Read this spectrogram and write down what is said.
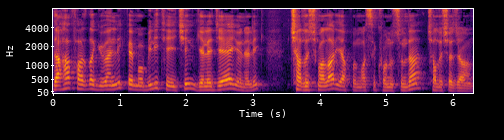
daha fazla güvenlik ve mobilite için geleceğe yönelik çalışmalar yapılması konusunda çalışacağım.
